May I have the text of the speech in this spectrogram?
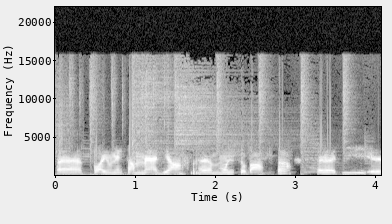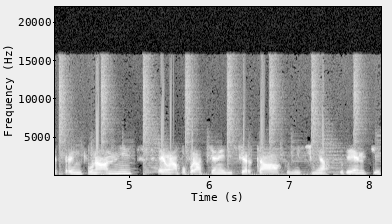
eh, poi un'età media eh, molto bassa eh, di 31 eh, anni e una popolazione di circa 15.000 studenti.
